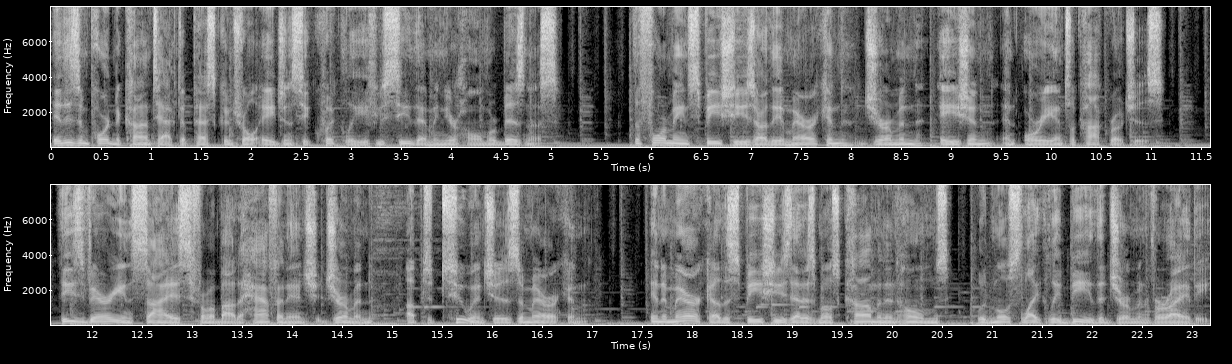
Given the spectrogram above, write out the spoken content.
It is important to contact a pest control agency quickly if you see them in your home or business. The four main species are the American, German, Asian, and Oriental cockroaches. These vary in size from about a half an inch German up to two inches American. In America, the species that is most common in homes would most likely be the German variety.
